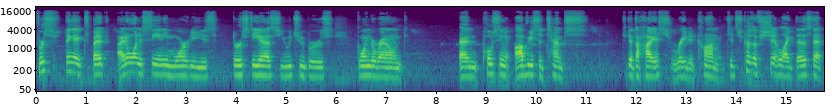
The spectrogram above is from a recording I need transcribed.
First thing I expect, I don't want to see any more of these thirsty ass YouTubers going around and posting obvious attempts to get the highest rated comment. It's because of shit like this that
